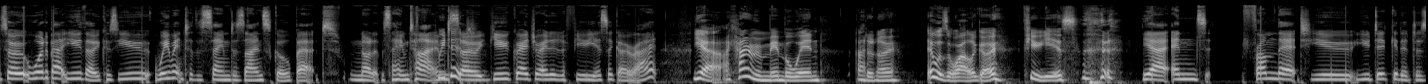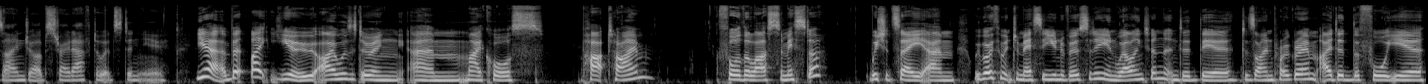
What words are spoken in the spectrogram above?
so, what about you though? Because you we went to the same design school, but not at the same time. We did. So you graduated a few years ago, right? Yeah, I can't remember when. I don't know. It was a while ago, a few years. Yeah, and from that you you did get a design job straight afterwards, didn't you? yeah, but like you, I was doing um, my course part time for the last semester. We should say um, we both went to Massey University in Wellington and did their design program. I did the four year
